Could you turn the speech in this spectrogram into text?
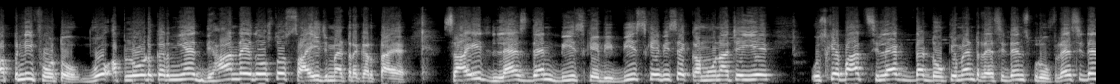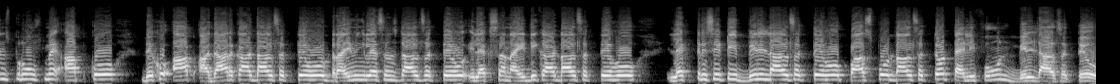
अपनी फ़ोटो, वो अपलोड करनी है। ध्यान रहे दोस्तों साइज़ मैटर करता है। साइज़ लेस देन 20 के बी बीस के बी से कम होना चाहिए। उसके बाद select the document residence proof residence proof में आपको, देखो, आप आधार कार्ड डाल सकते हो ड्राइविंग लाइसेंस डाल सकते हो इलेक्शन आईडी कार्ड डाल सकते हो इलेक्ट्रिसिटी बिल डाल सकते हो पासपोर्ट डाल सकते हो टेलीफोन बिल डाल सकते हो।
